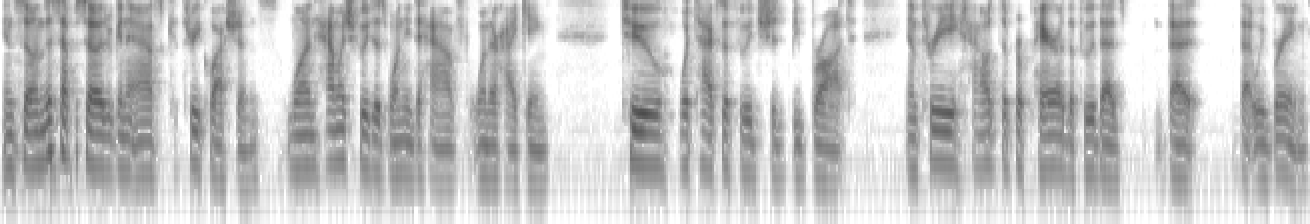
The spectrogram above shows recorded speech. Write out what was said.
And so in this episode, we're going to ask three questions. One, how much food does one need to have when they're hiking? Two, what types of food should be brought? And three, how to prepare the food that's that that we bring.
